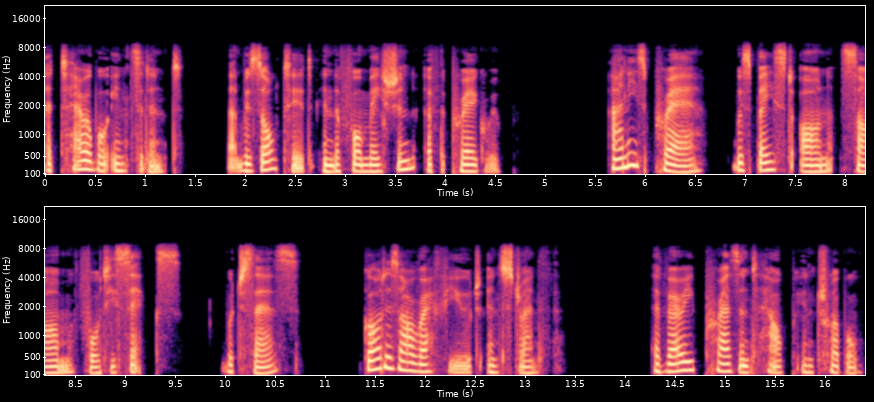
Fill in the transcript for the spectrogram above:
a terrible incident that resulted in the formation of the prayer group. Annie's prayer was based on Psalm 46, which says, God is our refuge and strength, a very present help in trouble.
